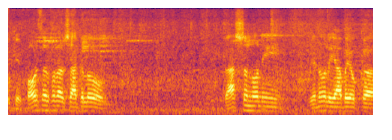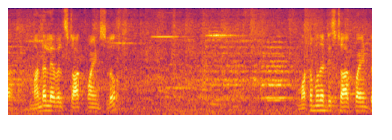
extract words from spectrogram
ఓకే పౌర సరఫరా శాఖలో రాష్ట్రంలోని రెండు వందల యాభై ఒక్క మండల్ లెవెల్ స్టాక్ పాయింట్స్లో మొట్టమొదటి స్టాక్ పాయింట్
